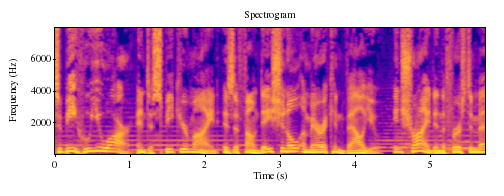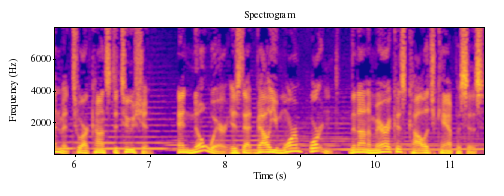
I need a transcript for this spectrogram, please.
to be who you are and to speak your mind, is a foundational American value enshrined in the First Amendment to our Constitution. And nowhere is that value more important than on America's college campuses.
